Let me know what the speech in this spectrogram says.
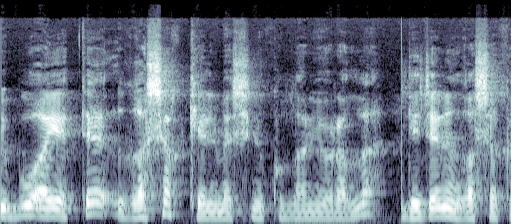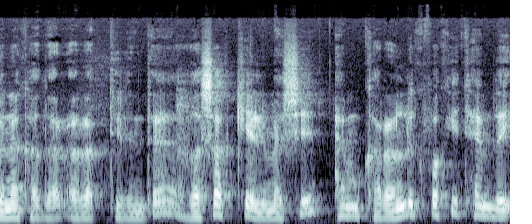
Bu ayette gasak kelimesini kullanıyor Allah. Gecenin gasakına kadar Arap dilinde. Gasak kelimesi hem karanlık vakit hem de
